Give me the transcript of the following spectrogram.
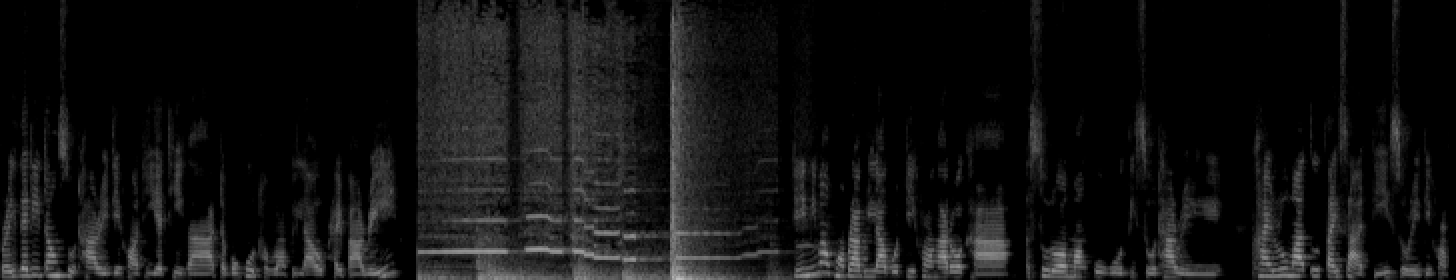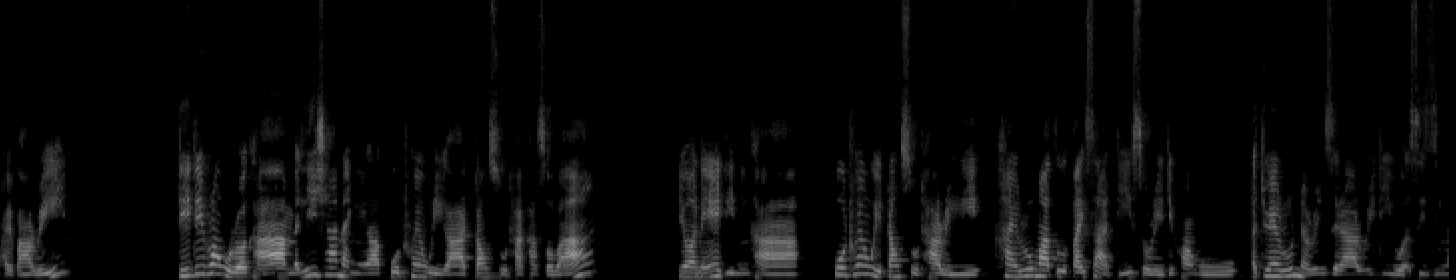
ပရိသတ်တီတောင်းဆိုထားရတဲ့ခေါ်တီအထီကတပုတ်ကိုထုတ်လွှင့်ပြီးလာကိုဖိုက်ပါရီဒီနီမှာဖွန်ပရာဘီလာဘိုတီခွန်ကတော့ခါအဆူတော်မောင်ကိုကိုတီဆိုထားရီ ခိုင်ရူမာတူတိုက်စာတီဆိုရီတီခွန်ဖိုက်ပါရီဒီတီခွန်ကိုတော့ခါမလေးရှားနိုင်ငံကကိုထွန်းဝေကတောင်းဆိုထားခါဆိုပါယောနဲ့ဒီနည်းခါကိုထွန်းဝေတောင်းဆိုထားရီခိုင်ရူမာတူတိုက်စာတီဆိုရီတီခွန်ကိုအကျွဲရူနရင်စရာရီဒီယိုအစီအစဉ်က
